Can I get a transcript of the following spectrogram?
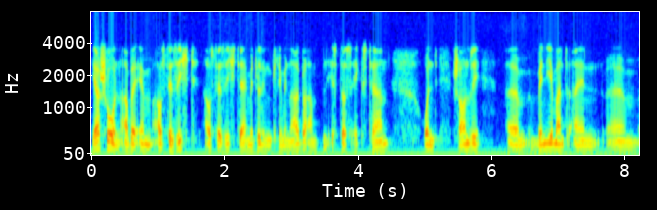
Ja schon, aber ähm, aus der Sicht, aus der Sicht der ermittelnden Kriminalbeamten ist das extern. Und schauen Sie, ähm, wenn jemand ein, ähm,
